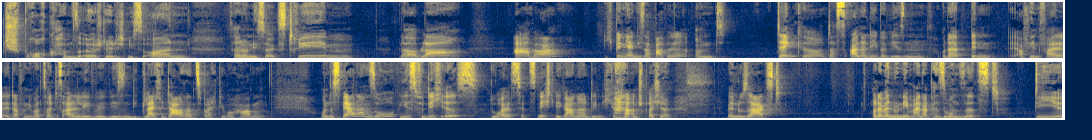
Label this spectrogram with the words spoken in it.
Spruch kommen, so, äh, stell dich nicht so an, sei doch nicht so extrem, bla bla bla. Aber ich bin ja in dieser Bubble und denke, dass alle Lebewesen oder bin auf jeden Fall davon überzeugt, dass alle Lebewesen die gleiche Daseinsberechtigung haben. Und es wäre dann so, wie es für dich ist, du als jetzt Nicht-Veganer, den ich gerade anspreche, wenn du sagst, oder wenn du neben einer Person sitzt, die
